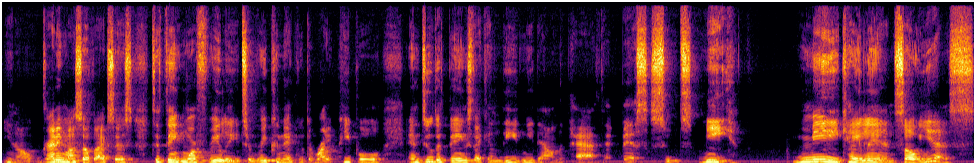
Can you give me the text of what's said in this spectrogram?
you know, granting myself access to think more freely, to reconnect with the right people, and do the things that can lead me down the path that best suits me, me, Kayelyn. So, yes,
